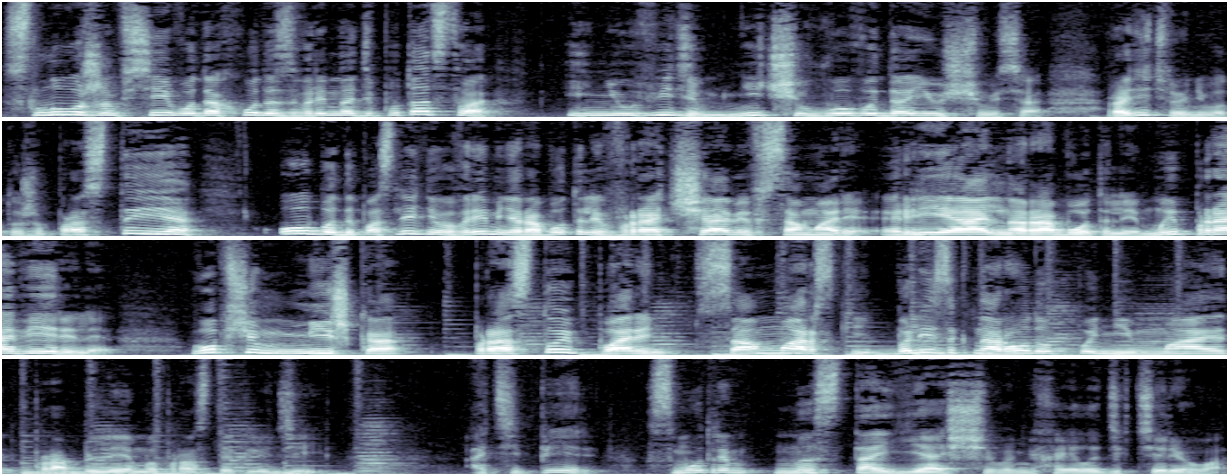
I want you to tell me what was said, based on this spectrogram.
Сложим все его доходы за времена депутатства и не увидим ничего выдающегося. Родители у него тоже простые, Оба до последнего времени работали врачами в Самаре. Реально работали. Мы проверили. В общем, Мишка Простой парень, самарский, близок к народу, понимает проблемы простых людей. А теперь смотрим настоящего Михаила Дегтярева.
